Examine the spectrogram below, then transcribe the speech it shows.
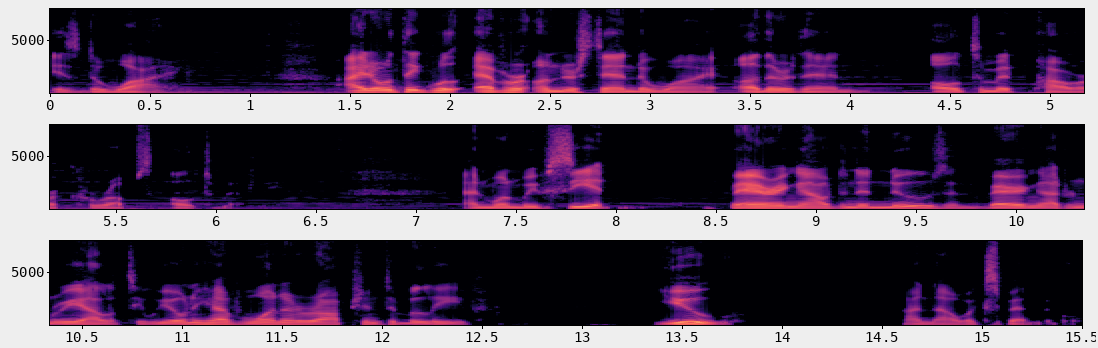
is the why. I don't think we'll ever understand the why other than ultimate power corrupts ultimately. And when we see it bearing out in the news and bearing out in reality, we only have one other option to believe you are now expendable.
